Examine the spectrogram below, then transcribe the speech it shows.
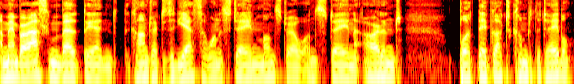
I remember asking him about the, the contract, he said, "Yes, I want to stay in Munster. I want to stay in Ireland." But they've got to come to the table.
